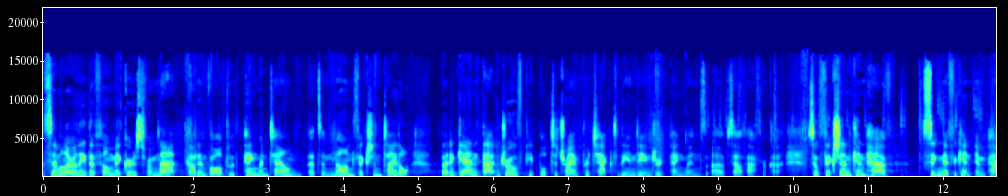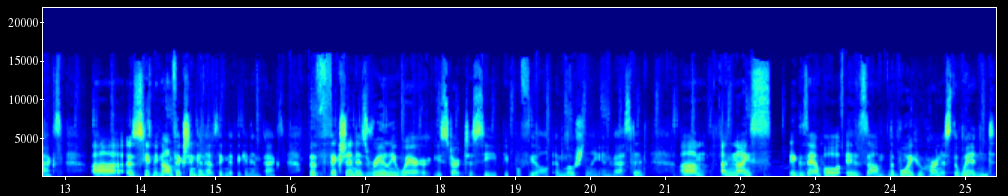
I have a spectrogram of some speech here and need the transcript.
Similarly, the filmmakers from that got involved with Penguin Town. That's a nonfiction title, but again, that drove people to try and protect the endangered penguins of South Africa. So fiction can have significant impacts. Uh, excuse me, nonfiction can have significant impacts, but fiction is really where you start to see people feel emotionally invested. Um, a nice example is um, The Boy Who Harnessed the Wind,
